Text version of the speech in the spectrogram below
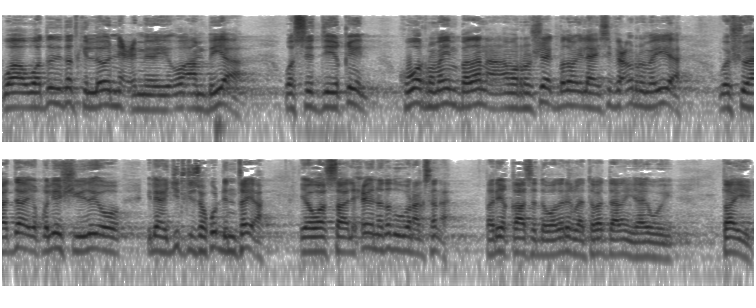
waa wadadii dadkii loo nicmeeyey oo ambiyo ah wasidiiqiin kuwa rumayn badan ah ama runsheeg badan oo ilahay si fiican u rumeeyey ah washuhadaa'i qolyo shiiday oo ilahay jidkiisa ku dhintay ah iyo wasaalixiinna dad wanaagsan ah. Ariiqaas de waa ariiq la taba yahay wey. Ayib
